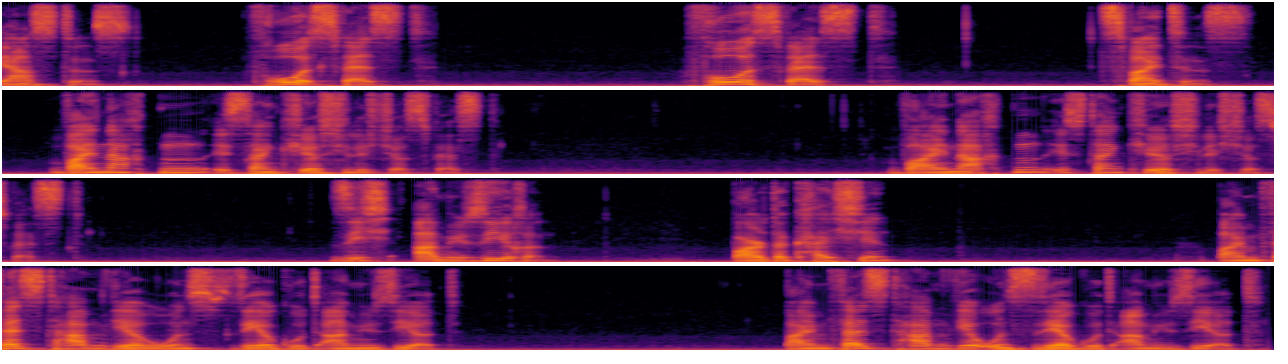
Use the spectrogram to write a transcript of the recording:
Erstens Frohes Fest Frohes Fest Zweitens Weihnachten ist ein kirchliches Fest Weihnachten ist ein kirchliches Fest Sich amüsieren 玩得开心 beim Fest haben wir uns sehr gut amüsiert. Beim Fest haben wir uns sehr gut amüsiert.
